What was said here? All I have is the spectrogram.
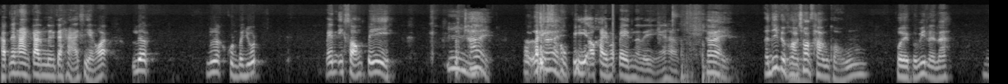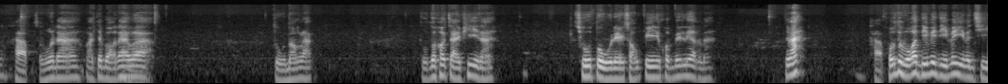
ครับในทางการเมืองจะหาเสียงว่า เลือกเลือกคุณประยุทธ์ เป็นอีกสองปีอืมใช่แล้วอีกใช่สองปีเอาใครมาเป็นอะไรอย่างเงี้ยครับ ใช่ อันนี้เป็นความอืมชอบธรรมของพลเอกประวิตยเลยนะครับ สมมตินะอาจจะบอกได้อืมว่าตู่น้องรัก ตู่ต้องเข้าใจพี่นะ ชูตู่เนี่ยสองปีนี่คนไม่เลือกนะใช่ไหมครับผมถึงบอกว่าดีไม่ดีไม่มีบัญชี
